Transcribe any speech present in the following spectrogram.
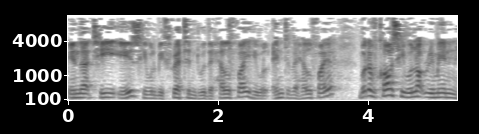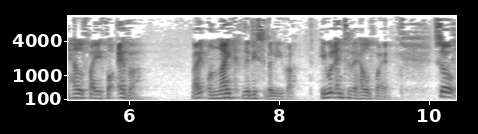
In that he is, he will be threatened with the hellfire, he will enter the hellfire, but of course he will not remain in hellfire forever. Right? Unlike the disbeliever. He will enter the hellfire. So,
